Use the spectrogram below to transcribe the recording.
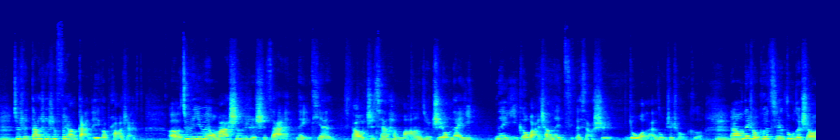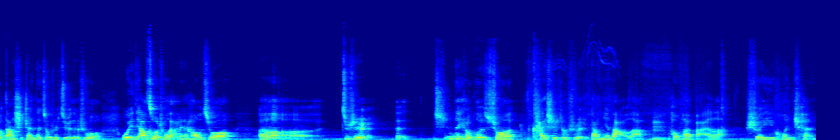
嗯就是当时是非常赶的一个 project。呃，就是因为我妈生日是在那一天，然后我之前很忙，就只有那一那一个晚上那几个小时由我来录这首歌。嗯然后那首歌其实录的时候，当时真的就是觉得说我一定要做出来，然后说呃，就是呃，是那首歌说开始就是当你老了，嗯头发白了。睡意昏沉，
